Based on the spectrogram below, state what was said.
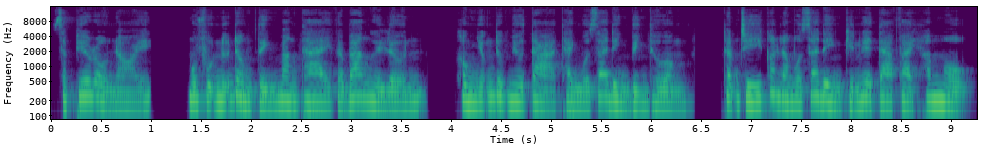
Shapiro nói, một phụ nữ đồng tính mang thai và ba người lớn không những được miêu tả thành một gia đình bình thường, thậm chí còn là một gia đình khiến người ta phải hâm mộ.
